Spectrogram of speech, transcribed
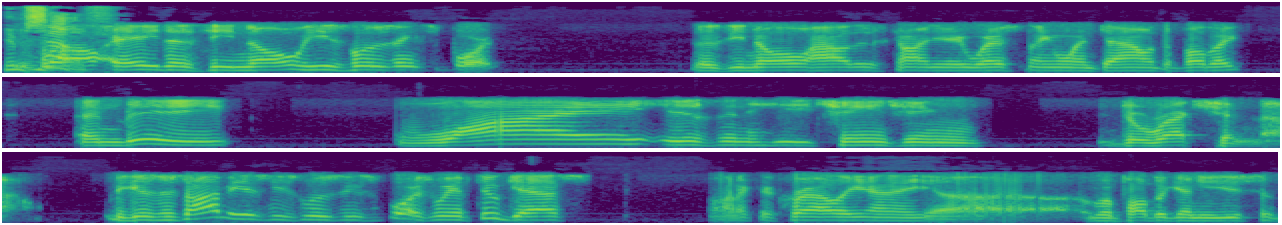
Himself. Well, a does he know he's losing support? Does he know how this Kanye West thing went down with the public? And B, why isn't he changing direction now? Because it's obvious he's losing support. So we have two guests, Monica Crowley and a uh, Republican who used to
